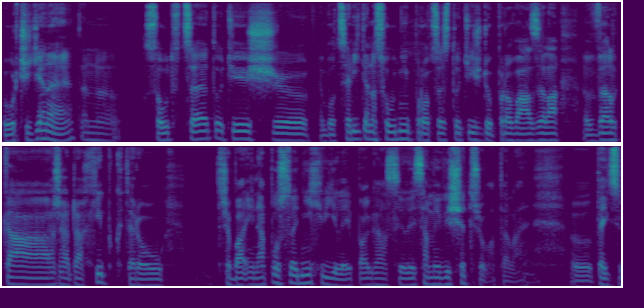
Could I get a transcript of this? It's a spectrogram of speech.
Určitě ne. Ten soudce totiž, nebo celý ten soudní proces totiž doprovázela velká řada chyb, kterou třeba i na poslední chvíli pak hasili sami vyšetřovatelé. Eh, teď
